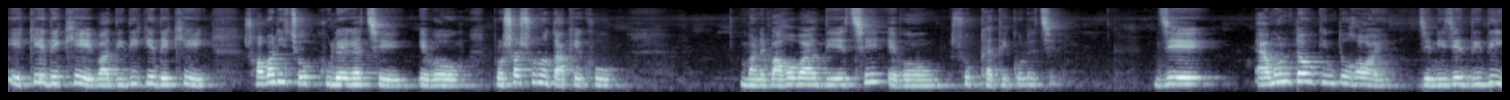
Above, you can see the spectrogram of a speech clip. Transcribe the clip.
একে দেখে বা দিদিকে দেখে সবারই চোখ খুলে গেছে এবং প্রশাসনও তাকে খুব মানে বাহবা দিয়েছে এবং সুখ্যাতি করেছে। যে এমনটাও কিন্তু হয় যে নিজের দিদি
